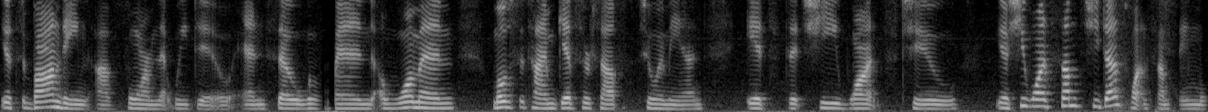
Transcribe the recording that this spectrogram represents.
it's a bonding uh, form that we do. And so when a woman most of the time gives herself to a man it's that she wants to you know she wants some she does want something more.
